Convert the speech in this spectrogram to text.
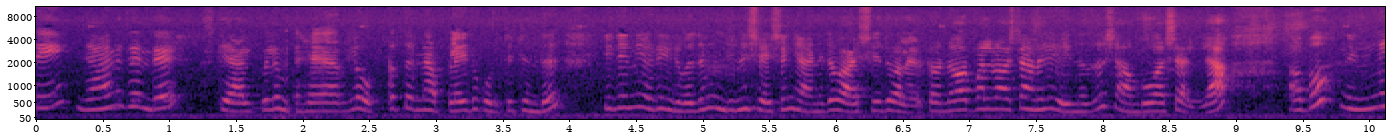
ദേ ഞാനിത് എന്റെ സ്കാൽപ്പിലും ഹെയറിലും ഒക്കെ തന്നെ അപ്ലൈ ചെയ്ത് കൊടുത്തിട്ടുണ്ട്. ഇതിന് ഒരു ഇരുപത് മിനിറ്റിന് ശേഷം ഞാനിത് വാഷ് ചെയ്ത് കളയട്ടോ നോർമൽ വാഷാണ് ചെയ്യുന്നത് ഷാമ്പു വാഷ് അല്ല. അപ്പോൾ നിങ്ങൾ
